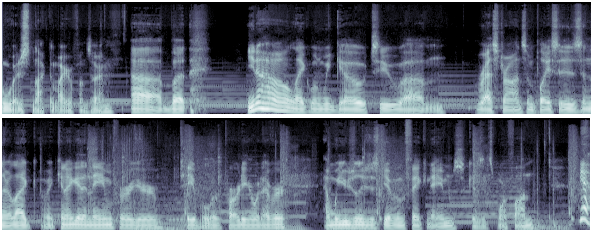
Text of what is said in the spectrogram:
Ooh, I just knocked the microphone. Sorry. Uh, but you know how like when we go to um, restaurants and places, and they're like, "Wait, "Can I get a name for your table or party or whatever?" And we usually just give them fake names because it's more fun. Yeah.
